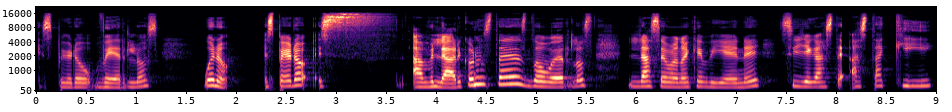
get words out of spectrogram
espero verlos. Bueno, espero hablar con ustedes, no verlos la semana que viene. Si llegaste hasta aquí,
